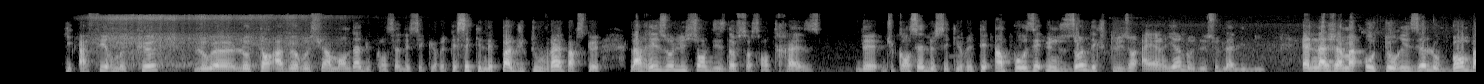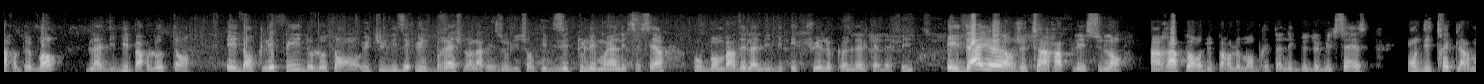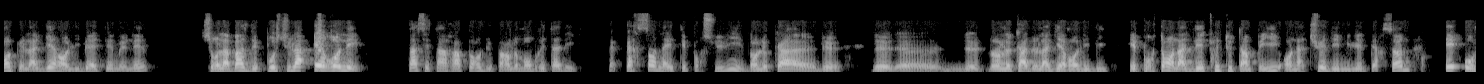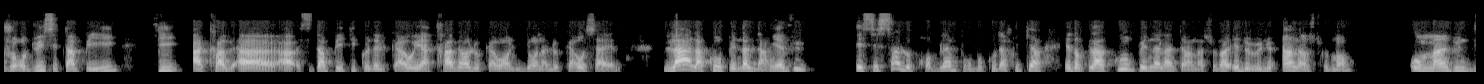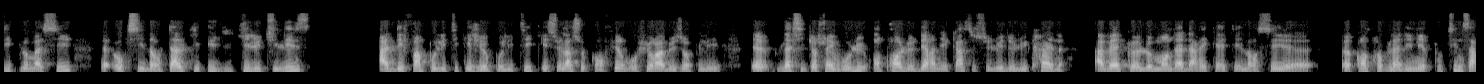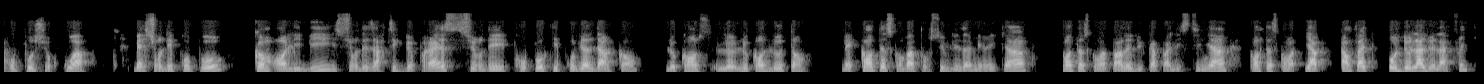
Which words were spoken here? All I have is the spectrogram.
qui affirment que euh, l'OTAN avait reçu un mandat du Conseil de sécurité, ce qui n'est pas du tout vrai parce que la résolution 1973 du Conseil de sécurité imposait une zone d'exclusion aérienne au-dessus de la Libye. Elle n'a jamais autorisé le bombardement de la Libye par l'OTAN. Et donc, les pays de l'OTAN ont utilisé une brèche dans la résolution qui disait tous les moyens nécessaires pour bombarder la Libye et tuer le colonel Kadhafi. Et d'ailleurs, je tiens à rappeler, selon un rapport du Parlement britannique de 2016, on dit très clairement que la guerre en Libye a été menée sur la base des postulats erronés. Ça, c'est un rapport du Parlement britannique. Mais personne n'a été poursuivi dans le cas de, de la guerre en Libye. Et pourtant, on a détruit tout un pays, on a tué des milliers de personnes. Et aujourd'hui, c'est un pays qui, c'est un pays qui connaît le chaos. Et à travers le chaos en Libye, on a le chaos au Sahel. Là, la Cour pénale n'a rien vu. Et c'est ça le problème pour beaucoup d'Africains. Et donc, la Cour pénale internationale est devenue un instrument aux mains d'une diplomatie euh, occidentale qui, qui l'utilise à des fins politiques et géopolitiques. Et cela se confirme au fur et à mesure que les, euh, la situation évolue. On prend le dernier cas, c'est celui de l'Ukraine, avec euh, le mandat d'arrêt qui a été lancé contre Vladimir Poutine. Ça repose sur quoi? Ben, Sur des propos, comme en Libye, sur des articles de presse, sur des propos qui proviennent d'un camp, le camp, le camp de l'OTAN. Mais quand est-ce qu'on va poursuivre les Américains? Quand est-ce qu'on va parler du cas palestinien? Quand est-ce qu'on va... Il y a, en fait, au-delà de l'Afrique,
